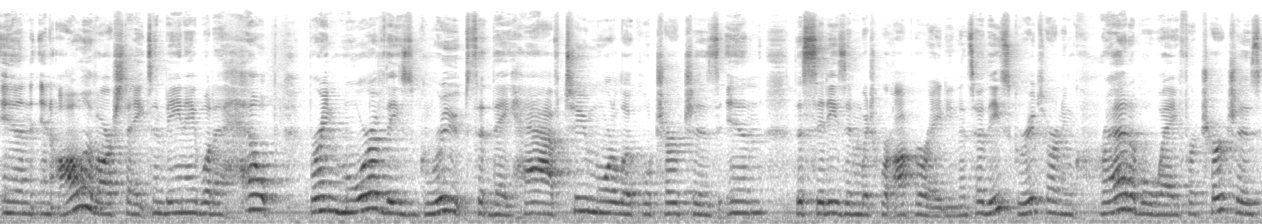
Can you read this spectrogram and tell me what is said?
in, in all of our states and being able to help bring more of these groups that they have to more local churches in the cities in which we're operating. And so these groups are an incredible way for churches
